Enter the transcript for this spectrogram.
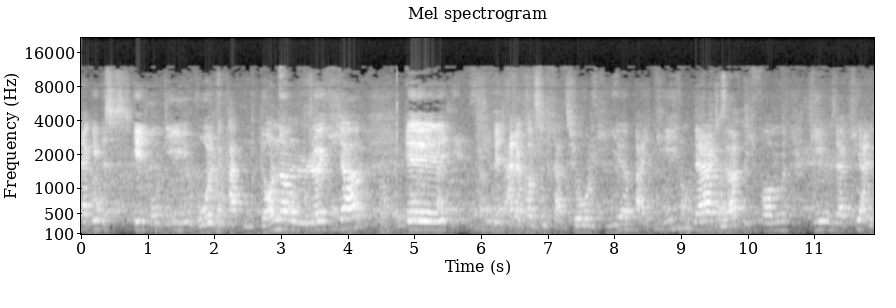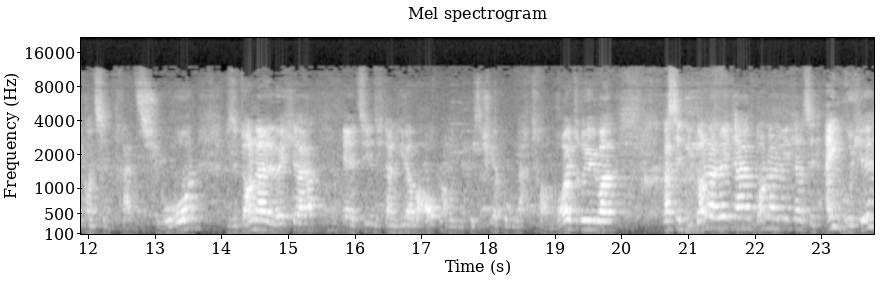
Ergebnisse. Es geht um die wohlbekannten Donnerlöcher äh, mit einer Konzentration hier bei Kienberg, nördlich vom Chiemsee, hier eine Konzentration. Diese Donnerlöcher äh, ziehen sich dann hier aber auch noch in gewissen Schwerpunkten nach Traunreuth drüber. Was sind die Donnerlöcher? Donnerlöcher sind Einbrüche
